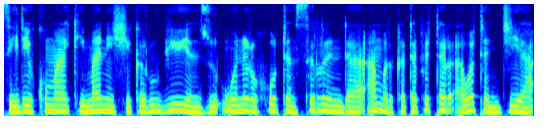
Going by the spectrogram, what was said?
Sai dai kuma kimanin shekaru biyu yanzu wani rahoton sirrin da amurka ta fitar a watan jiya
